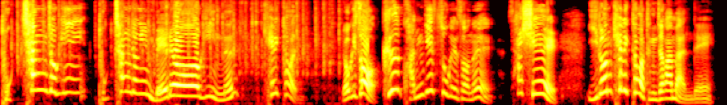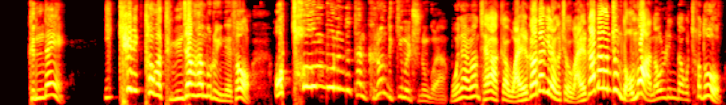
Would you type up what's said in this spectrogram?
독창적인 독창적인 매력이 있는 캐릭터가 됩니다. 여기서 그 관계 속에서는 사실 이런 캐릭터가 등장하면 안 돼. 근데 이 캐릭터가 등장함으로 인해서 어 처음 보는 듯한 그런 느낌을 주는 거야. 뭐냐면 제가 아까 왈가닥이라고 했죠. 왈가닥은 좀 너무 안 어울린다고 쳐도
